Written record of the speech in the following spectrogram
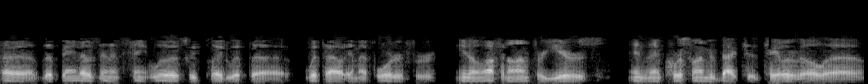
Uh, the band I was in in St. Louis, we played with, uh, without MF Order for, you know, off and on for years. And then of course when I moved back to Taylorville, uh,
